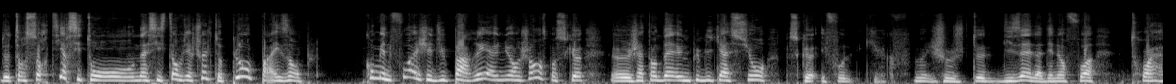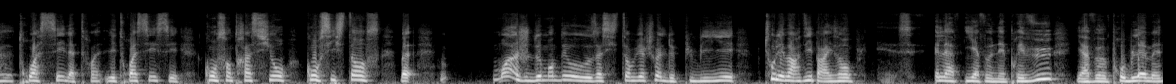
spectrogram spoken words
de t'en sortir si ton assistant virtuel te plante, par exemple. Combien de fois j'ai dû parer à une urgence parce que euh, j'attendais une publication, parce que il faut, je, te disais la dernière fois, 3, c les 3 C, c'est concentration, consistance. Ben, moi, je demandais aux assistants virtuels de publier tous les mardis, par exemple. Il y avait un imprévu, il y avait un problème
